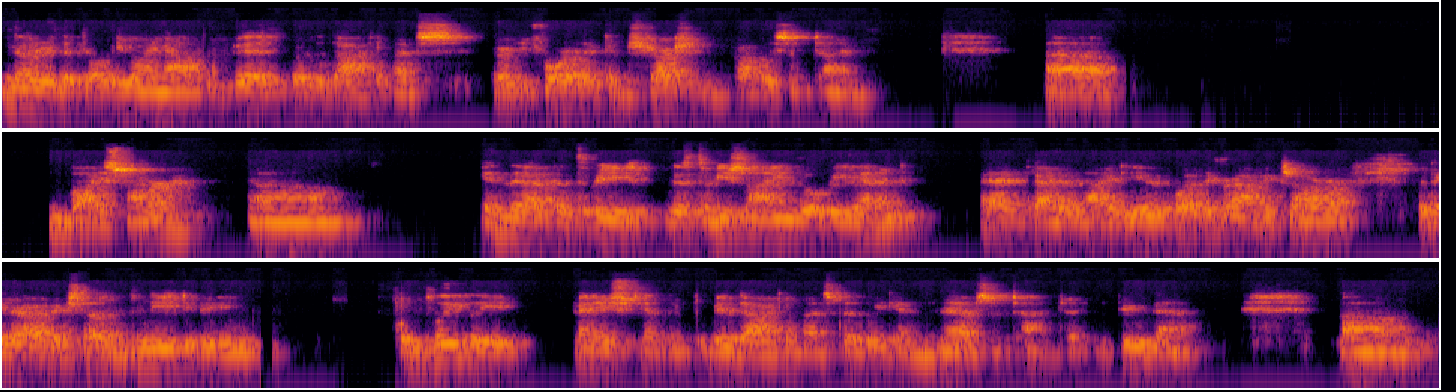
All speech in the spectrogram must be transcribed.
noted that they'll be going out to bid for the documents or before the construction, probably sometime uh, by summer. Um, in that the three, the three signs will be in it and kind of an idea of what the graphics are. But the graphics doesn't need to be completely finished in the documents that we can have some time to do that. Um,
